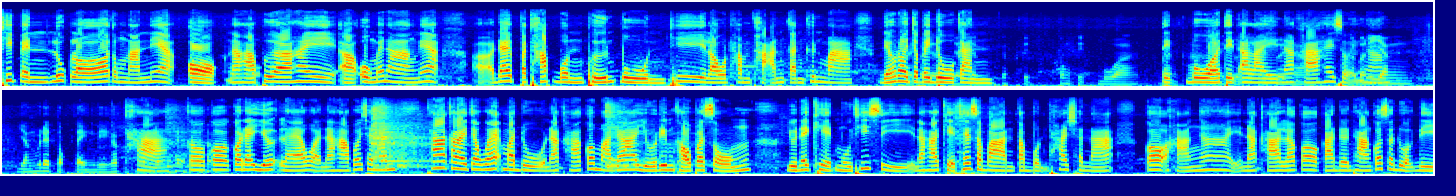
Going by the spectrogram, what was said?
ที่เป็นลูกล้อตรงนั้นเนี่ยออกนะคะเพื่อให้อ่าองค์แม่นางเนี่ยเอ่อได้ประทับบนพื้นปูนที่เราทำฐานกันขึ้นมา เดี๋ยวเราจะไปดูกันจะติดต้องติดบัวติดด้านข้างบัวให้ติดอะไรสวยงามนะคะ ให้สวยตอนงานี้ม ยังยังไม่ได้ตกแต่งดีครับ ค่ะก็ก็ก็ได้เยอะแล้วอะนะคะ เพราะฉะนั้นถ้าใครจะแวะมาดูนะคะ ก็มาได้อยู่ริมเขาประสงค์ อยู่ในเขตหมู่ที่ 4 นะคะ เขตเทศบาลตำบลท่าชนะ ก็หาง่ายนะคะ แล้วก็การเดินทางก็สะดวกดี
